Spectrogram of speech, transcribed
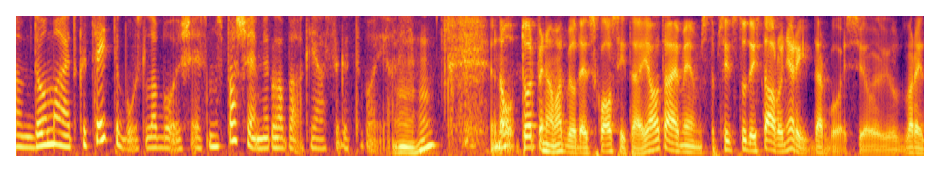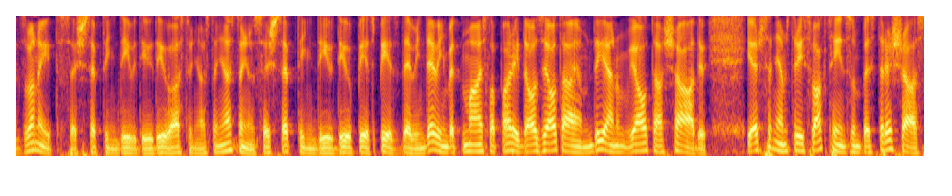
um, domājot, ka citi būs labojušies. Mums pašiem ir labāk jāsagatavojas. Mm -hmm. nu, turpinām atbildēt uz klausītāju jautājumiem. Starp citu, studijas tālruņi arī darbojas. Jo varat zvanīt 6722, 888, un 672, 559, bet mājaslapā arī daudz jautājumu. Diena jautā šādi: Ja ir saņemts trīs vakcīnas un pēc trešās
